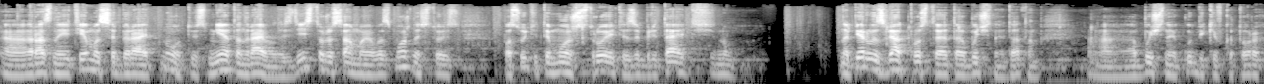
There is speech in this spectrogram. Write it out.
а, разные темы собирать. Ну, то есть мне это нравилось. Здесь тоже самая возможность, то есть по сути ты можешь строить, изобретать, ну, на первый взгляд просто это обычные, да, там, а, обычные кубики, в которых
